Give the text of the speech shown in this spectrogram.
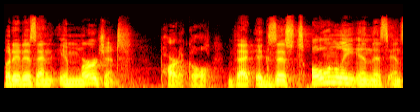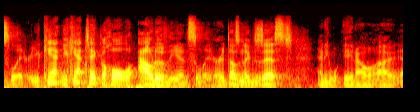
but it is an emergent particle that exists only in this insulator. You can't, you can't take the hole out of the insulator. It doesn't exist any, you know, uh,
